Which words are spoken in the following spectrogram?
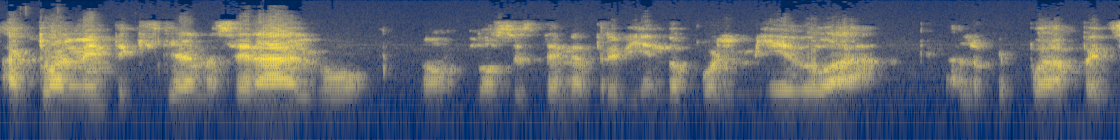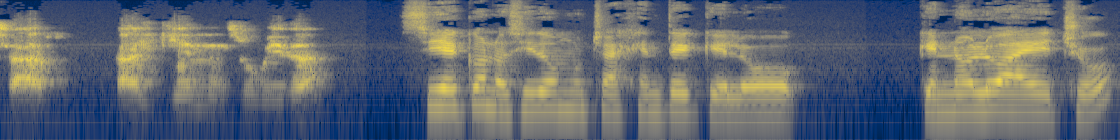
actualmente quisieran hacer algo, no, no se estén atreviendo por el miedo a, a lo que puedan pensar alguien en su vida. Sí he conocido mucha gente que lo que no lo ha hecho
